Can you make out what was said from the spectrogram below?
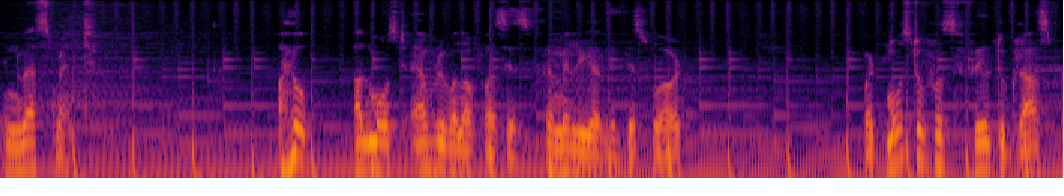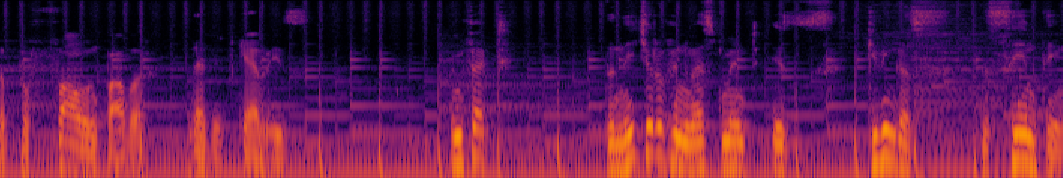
Investment. I hope almost every one of us is familiar with this word, but most of us fail to grasp the profound power that it carries. In fact, the nature of investment is giving us the same thing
